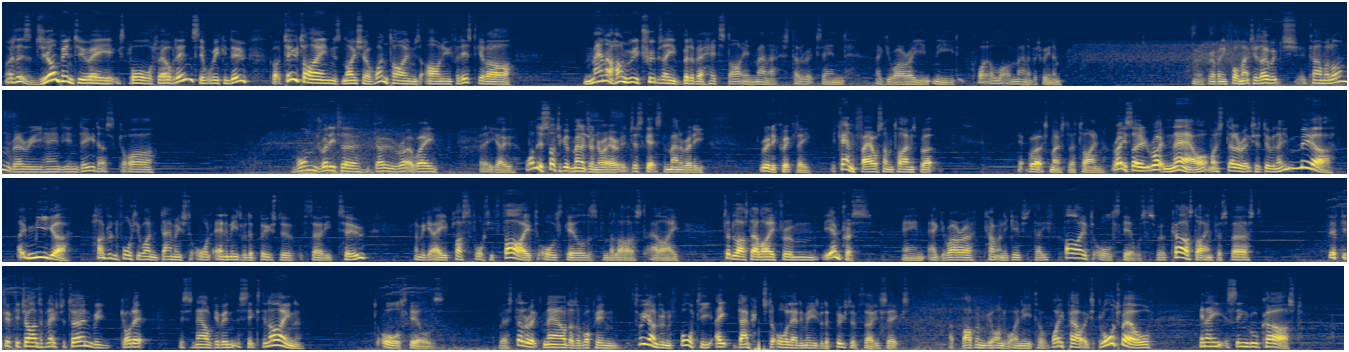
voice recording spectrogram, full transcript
Right, so let's jump into a Explore 12 then, see what we can do. Got two times Nysha, one times Anu for this to give our mana-hungry troops a bit of a head start in mana. Stellarix and Aguara, you need quite a lot of mana between them. To grab any four matches though, which come along. Very handy indeed. That's got our wand ready to go right away. There you go. Wand is such a good manager in mana generator, it just gets the mana ready really quickly. It can fail sometimes, but it works most of the time. Right, so right now, my Stellaris is doing a mere, a meager 141 damage to all enemies with a boost of 32. And we get a plus 45 to all skills from the last ally, to the last ally from the Empress. And Aguara currently gives 35 to all skills. So we'll cast our Empress first. 50-50 chance of an extra turn, we got it. This is now given 69 to all skills. Where Stellarix now does a whopping 348 damage to all enemies with a boost of 36. Above and beyond what I need to wipe out Explore 12 in a single cast.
